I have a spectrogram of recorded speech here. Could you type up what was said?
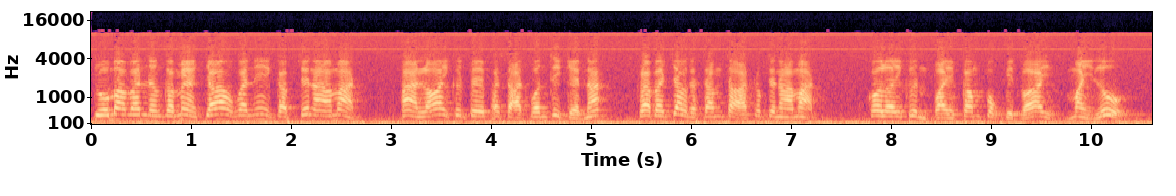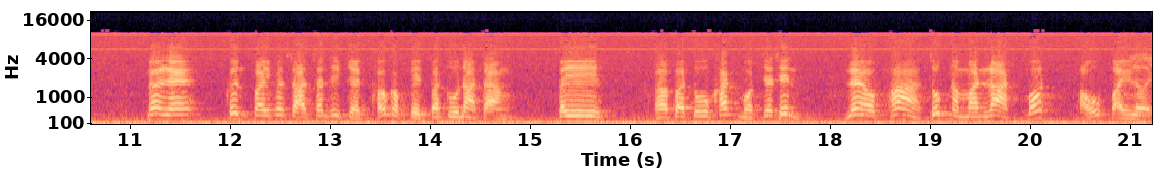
อยู่มาวันหนึ่งกับแม่เจ้าวันนี้กับเสนามาตห้าร้อยขึ้นไปประสาทบนที่เกตนะพระบาเจ้าจะทำสะอาดกับเสนามาตก็เลยขึ้นไปกำปกปิดไว้ไม่รู้นั่นแหละขึ้นไปประสาทชั้นที่เจ็ดเขาก็ปิดประตูหน้าต่างตีประตูคัดหมดจะสิ้น แล้วผ้าซุปน้ำมันลาดบดเผาไฟเลย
